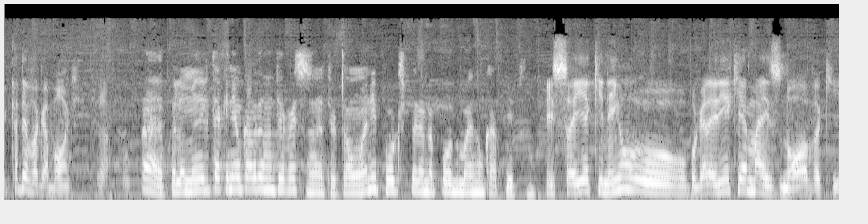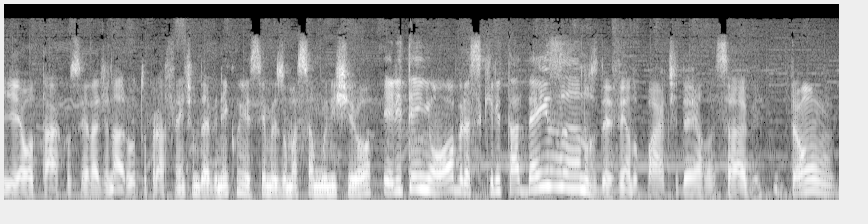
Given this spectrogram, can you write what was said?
Cadê o vagabundo? É, pelo menos ele tá que nem o cara da Hunter vs Hunter. Tá um ano e pouco esperando a porra mais um capítulo. Isso aí é que nem o. o galerinha que é mais nova, que é otaku, sei lá, de Naruto pra frente, não deve nem conhecer, mas o Masamune Shiro, ele tem obras que ele tá 10 anos devendo parte dela, sabe? Então,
